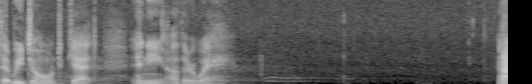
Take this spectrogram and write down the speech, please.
that we don't get any other way. And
